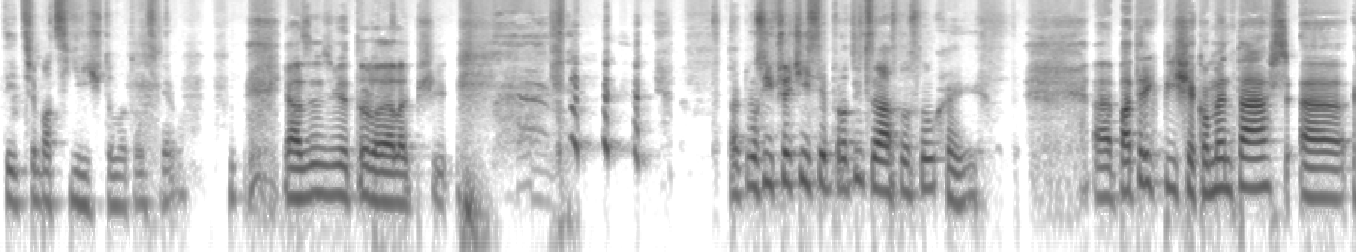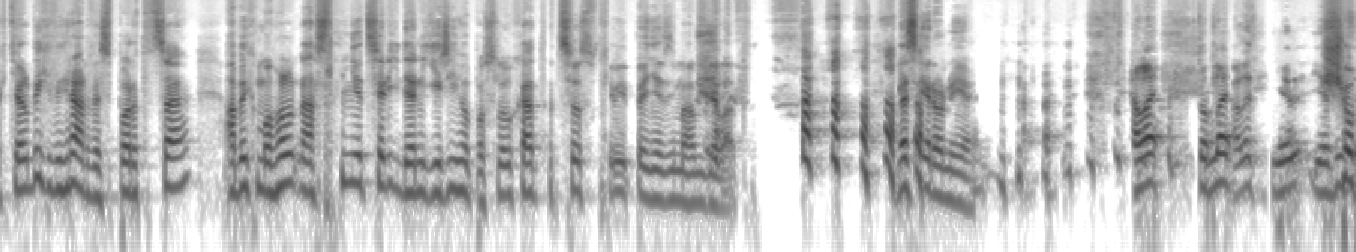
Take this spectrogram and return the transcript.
ty třeba cílíš v tomto směru? Já si myslím, že tohle je lepší. tak musíš přečíst si pro ty, co nás poslouchají. Eh, Patrik píše komentář. Eh, chtěl bych vyhrát ve sportce, abych mohl následně celý den Jiřího poslouchat, co s těmi penězi mám dělat. Bez ironie. Ale tohle Ale je... je šop,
